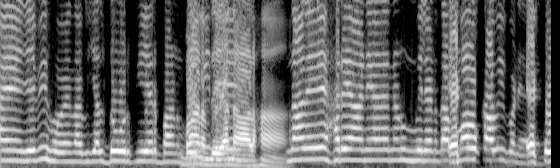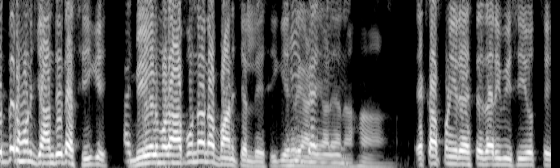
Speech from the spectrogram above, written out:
ਐ ਜੇ ਵੀ ਹੋ ਜਾਂਦਾ ਵੀ ਚੱਲ 2 ਰੁਪਏ ਯਾਰ ਬਣਦੇ ਬਣਦੇ ਆ। ਨਾਲ ਹਾਂ। ਨਾਲੇ ਹਰਿਆਣੇ ਵਾਲਿਆਂ ਨੂੰ ਮਿਲਣ ਦਾ ਮੌਕਾ ਵੀ ਬਣਿਆ। ਇੱਕ ਉਧਰ ਹੁਣ ਜਾਂਦੇ ਤਾਂ ਸੀਗੇ। ਮੇਲ ਮਲਾਪ ਉਹਨਾਂ ਨਾਲ ਬਣ ਚੱਲੇ ਸੀਗੇ ਹਰਿਆਣੇ। ਵਾਲਿਆਂ ਨਾਲ ਹਾਂ। ਇੱਕ ਆਪਣੀ ਰਿਸ਼ਤੇਦਾਰੀ ਵੀ ਸੀ ਉੱਥੇ।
